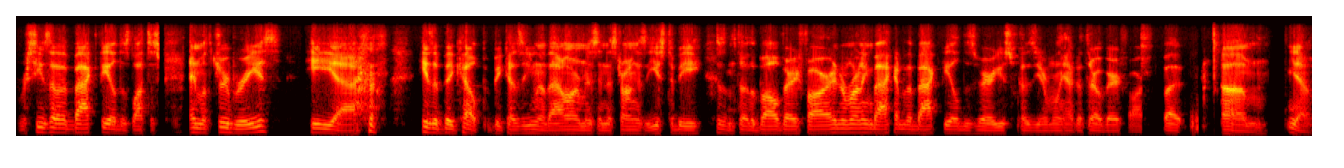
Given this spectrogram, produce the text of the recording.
receives out of the backfield. There's lots of and with Drew Brees, he uh he's a big help because you know that arm isn't as strong as it used to be. Doesn't throw the ball very far, and a running back out of the backfield is very useful because you don't really have to throw very far. But um you know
